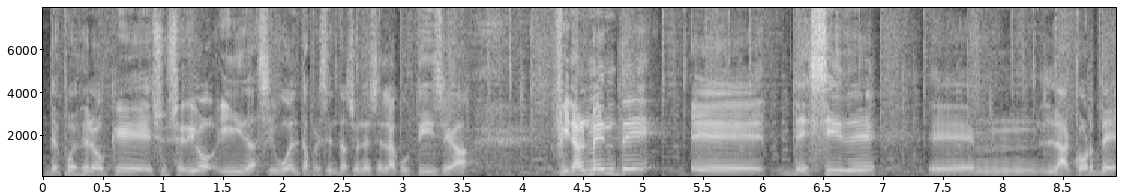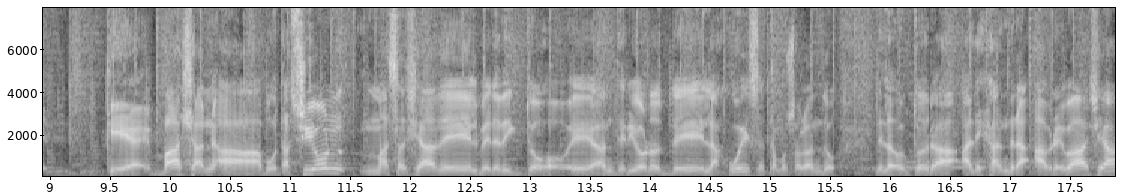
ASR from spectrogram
Después de lo que sucedió, idas y vueltas, presentaciones en la justicia. Finalmente eh, decide eh, la Corte que vayan a votación más allá del veredicto eh, anterior de la jueza. Estamos hablando de la doctora Alejandra Abrevaya.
